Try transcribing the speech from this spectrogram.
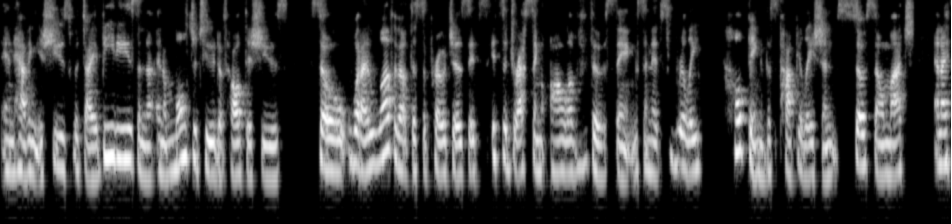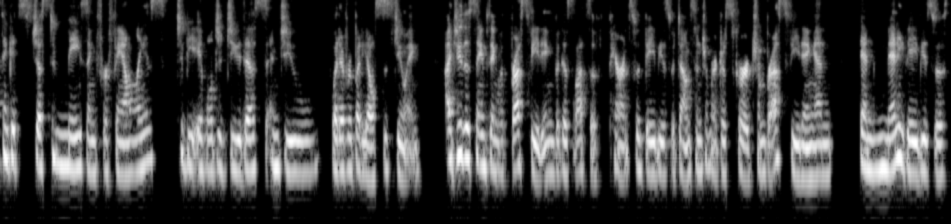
and having issues with diabetes and and a multitude of health issues. So what I love about this approach is it's it's addressing all of those things and it's really helping this population so so much and I think it's just amazing for families to be able to do this and do what everybody else is doing. I do the same thing with breastfeeding because lots of parents with babies with Down syndrome are discouraged from breastfeeding and and many babies with,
